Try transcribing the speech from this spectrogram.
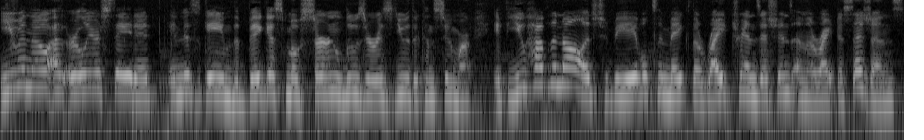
even though, as earlier stated, in this game, the biggest, most certain loser is you, the consumer, if you have the knowledge to be able to make the right transitions and the right decisions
